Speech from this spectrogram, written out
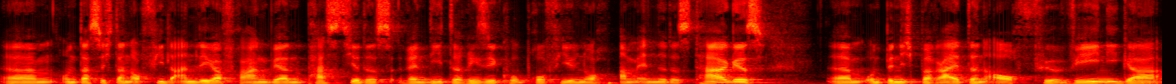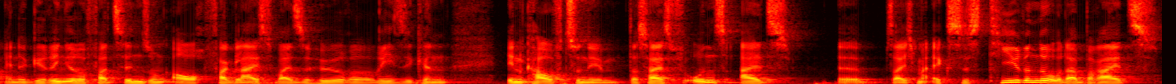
ähm, und dass sich dann auch viele Anleger fragen werden, passt hier das Rendite-Risikoprofil noch am Ende des Tages? Ähm, und bin ich bereit, dann auch für weniger, eine geringere Verzinsung, auch vergleichsweise höhere Risiken in Kauf zu nehmen? Das heißt, für uns als, äh, sage ich mal, existierende oder bereits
